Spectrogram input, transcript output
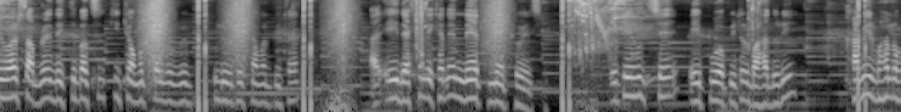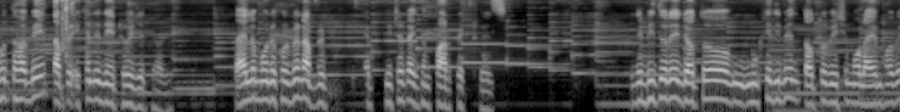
ভিউয়ার্স, আপনারা দেখতে পাচ্ছেন কি চমৎকার ভাবে ফুলে উঠেছে আমার পিঠা। আর এই দেখেন এখানে নেট নেট হয়েছে। এটাই হচ্ছে এই পুয়া পিঠার বাহাদুরি। খামির ভালো হতে হবে, তারপর এখানে নেট হয়ে যেতে হবে। তাইলে মনে করবেন আপনার পিঠাটা একদম পারফেক্ট হয়েছে। যে ভিতরে যত মুখে দিবেন, তত বেশি মোলায়েম হবে।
